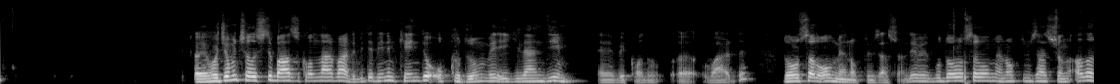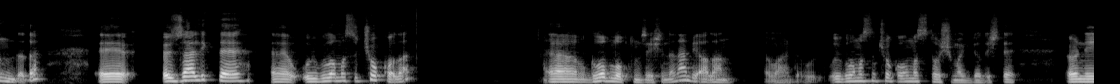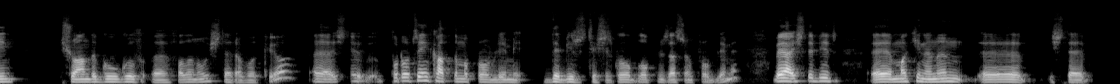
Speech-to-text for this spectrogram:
e, hocamın çalıştığı bazı konular vardı. Bir de benim kendi okuduğum ve ilgilendiğim e, bir konu e, vardı. Doğrusal olmayan optimizasyon diye. Ve bu doğrusal olmayan optimizasyon alanında da e, özellikle e, uygulaması çok olan e, Global Optimization denen bir alan vardı. Uygulamasının çok olması da hoşuma gidiyordu. İşte örneğin şu anda Google e, falan o işlere bakıyor. E, işte protein katlama problemi de bir çeşit global optimizasyon problemi veya işte bir e, makinenin e, işte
